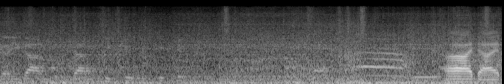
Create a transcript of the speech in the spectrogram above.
Go, you got him. You got him. Keep shooting. Keep shooting. Uh, I died.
